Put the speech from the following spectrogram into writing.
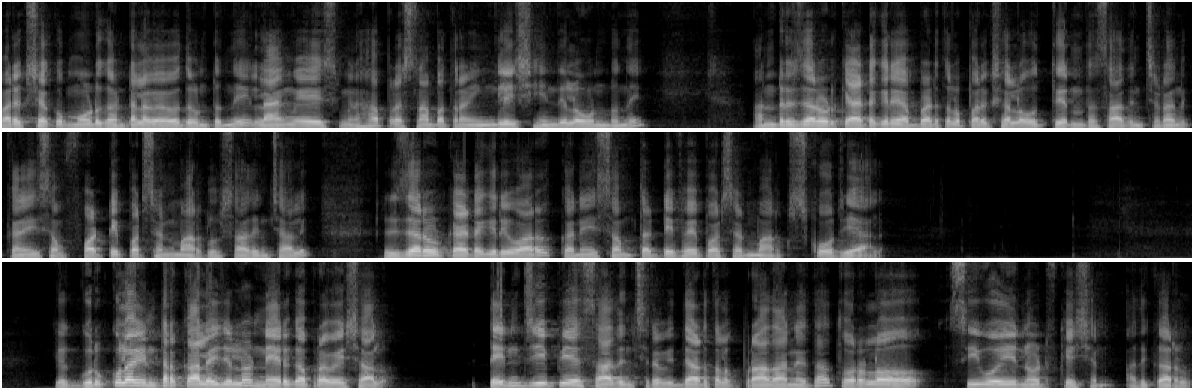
పరీక్షకు మూడు గంటల వ్యవధి ఉంటుంది. లాంగ్వేజెస్ మినహా ప్రశ్నాపత్రం ఇంగ్లీష్ హిందీలో ఉంటుంది. అన్రిజర్వ్డ్ కేటగిరీ అభ్యర్థులు పరీక్షలో ఉత్తీర్ణత సాధించడానికి కనీసం ఫార్టీ పర్సెంట్ మార్కులు సాధించాలి. రిజర్వ్డ్ కేటగిరీ వారు కనీసం thirty five percent marks score చేయాలి. ఇక గురుకుల ఇంటర్ కాలేజీల్లో నేరుగా ప్రవేశాలు. టెన్ జీపీఏ సాధించిన విద్యార్థులకు ప్రాధాన్యత త్వరలో సిఓఈ నోటిఫికేషన్ అధికారులు.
